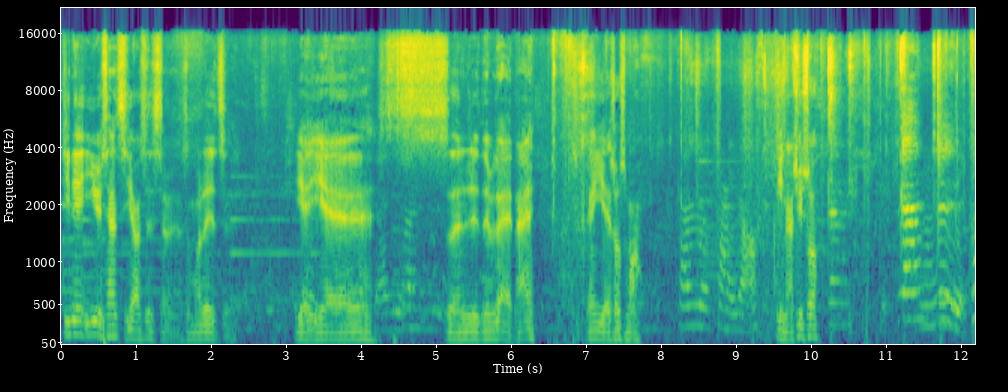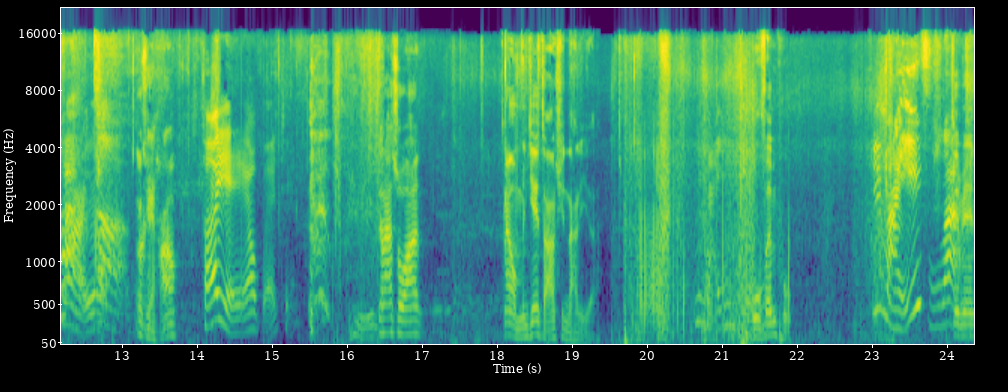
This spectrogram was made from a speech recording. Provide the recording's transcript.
今天一月三十一号是什么什么日子？爷爷。生日对不对？来，跟爷爷说什么？生日快乐！你拿去说。生日快乐！OK，好。可以爷爷要不要听。你跟他说啊。那我们今天早上去哪里了？去买衣服。五分埔。去买衣服啦。这边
